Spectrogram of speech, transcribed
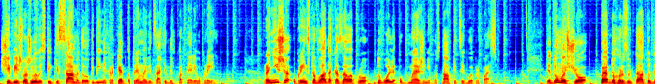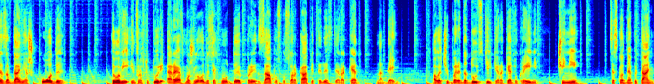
Ще більш важливий, скільки саме далекобійних ракет отримає від західних партнерів України. Раніше українська влада казала про доволі обмежені поставки цих боєприпасів. Я думаю, що певного результату для завдання шкоди тиловій інфраструктурі РФ можливо досягнути при запуску 40-50 ракет на день. Але чи передадуть стільки ракет Україні чи ні, це складне питання.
